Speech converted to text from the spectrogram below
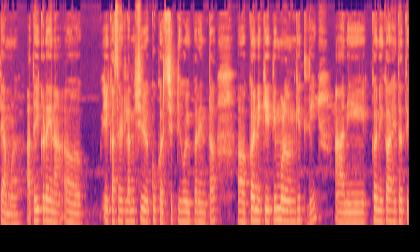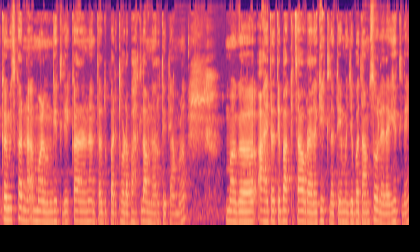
त्यामुळं. आता इकडे आहे ना एका साईडला मी शि कुकर शिट्टी होईपर्यंत कणिके कणिक ती मळून घेतली. आणि कणिक आहे तर ती कमीच करणार मळून घेतली. कारण नंतर दुपारी थोडा भात लावणार होते त्यामुळं. मग आहे तर ते बाकीचं आवरायला घेतलं ते म्हणजे बदाम सोलायला घेतले.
